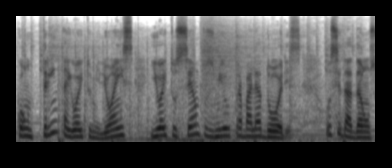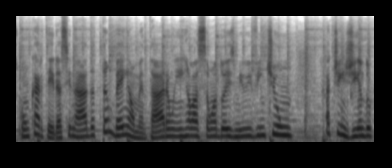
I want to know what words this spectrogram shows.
com 38 milhões e 800 mil trabalhadores. Os cidadãos com carteira assinada também aumentaram em relação a 2021, atingindo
